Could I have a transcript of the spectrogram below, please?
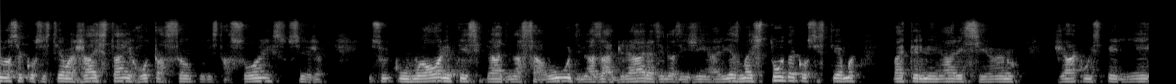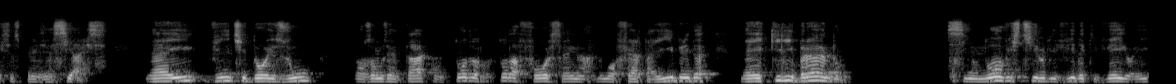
o nosso ecossistema já está em rotação por estações, ou seja, isso com maior intensidade na saúde, nas agrárias e nas engenharias, mas todo o ecossistema vai terminar esse ano já com experiências presenciais. Né? E 22.1, nós vamos entrar com toda, toda a força aí na, numa oferta híbrida, né? equilibrando sim, um novo estilo de vida que veio aí,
